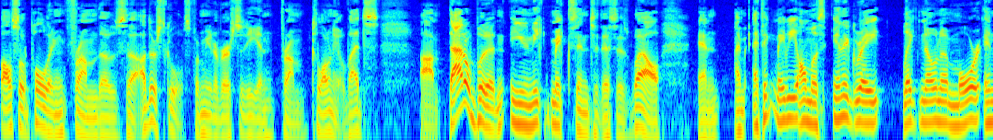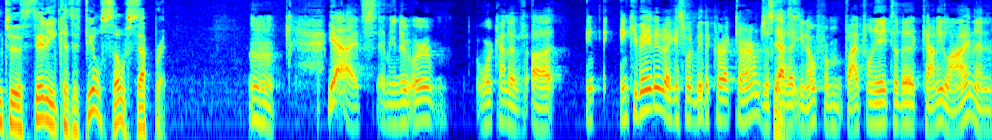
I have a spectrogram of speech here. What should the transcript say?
also pulling from those uh, other schools, from University and from Colonial. That's um, that'll put a unique mix into this as well and I, I think maybe almost integrate Lake Nona more into the city because it feels so separate. Mm-hmm. Yeah, it's. I mean, we're we're kind of uh, in- incubated. I guess would be the correct term. Just yes. kind of you know from 528 to the county line, and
